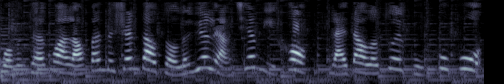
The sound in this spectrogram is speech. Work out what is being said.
我们在画廊般的山道走了约两千米后，来到了翠谷瀑布。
